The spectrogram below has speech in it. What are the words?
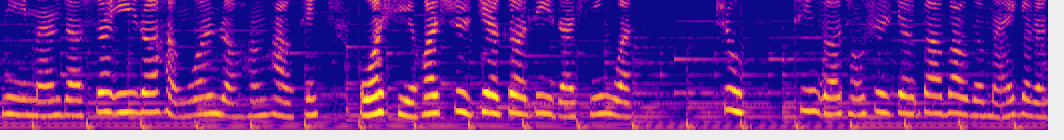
你们的声音都很温柔，很好听。我喜欢世界各地的新闻。祝听儿童世界报报的每一个人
